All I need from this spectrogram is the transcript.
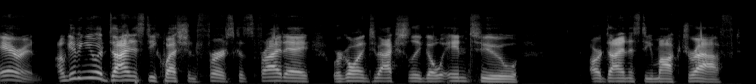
Aaron, I'm giving you a dynasty question first because Friday we're going to actually go into our dynasty mock draft.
